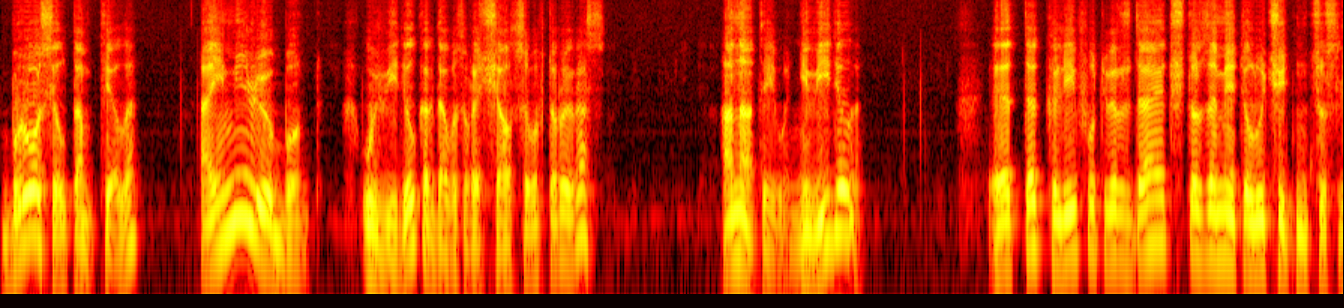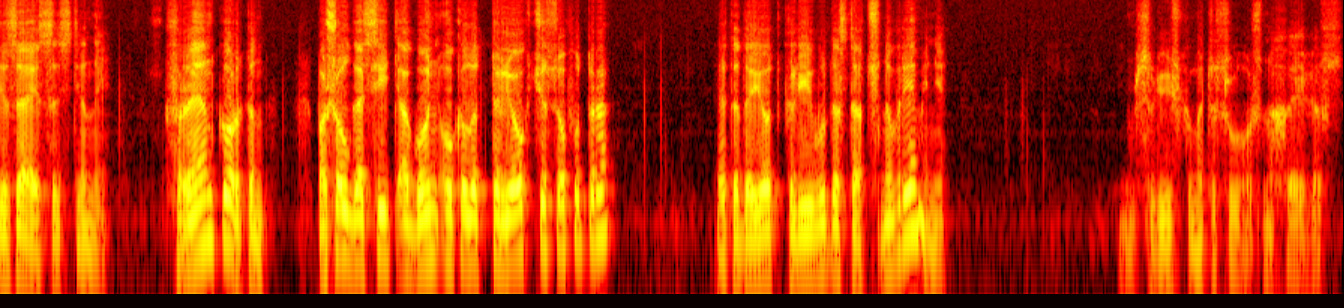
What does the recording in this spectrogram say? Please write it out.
бросил там тело, а Эмилию Бонд увидел, когда возвращался во второй раз. Она-то его не видела. Это Клифф утверждает, что заметил учительницу, слезая со стены. Фрэнк Ортон пошел гасить огонь около трех часов утра. Это дает Кливу достаточно времени. Слишком это сложно, Хейверс.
